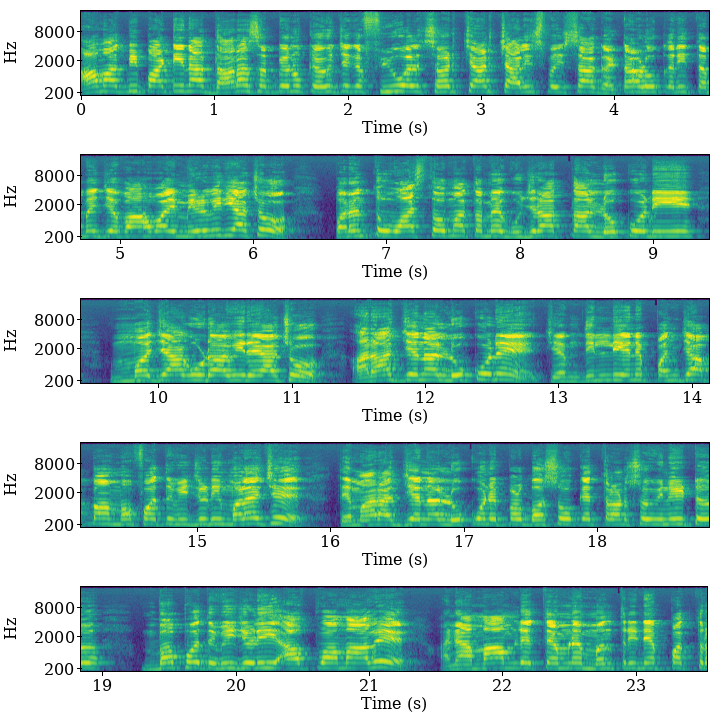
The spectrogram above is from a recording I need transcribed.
આમ આદમી પાર્ટીના ધારાસભ્યનું કહેવું છે કે ફ્યુઅલ સરચાર્જ ચાલીસ પૈસા ઘટાડો કરી તમે જે વાહવાહી મેળવી રહ્યા છો, પરંતુ વાસ્તવમાં તમે ગુજરાતના લોકોની મજાક ઉડાવી રહ્યા છો. આ રાજ્યના લોકોને, જેમ દિલ્હી અને પંજાબમાં મફત વીજળી મળે છે, તેમાં રાજ્યના લોકોને પણ બસો કે ત્રણસો યુનિટ મફત વીજળી આપવામાં આવે અને આ મામલે તેમણે મંત્રીને પત્ર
